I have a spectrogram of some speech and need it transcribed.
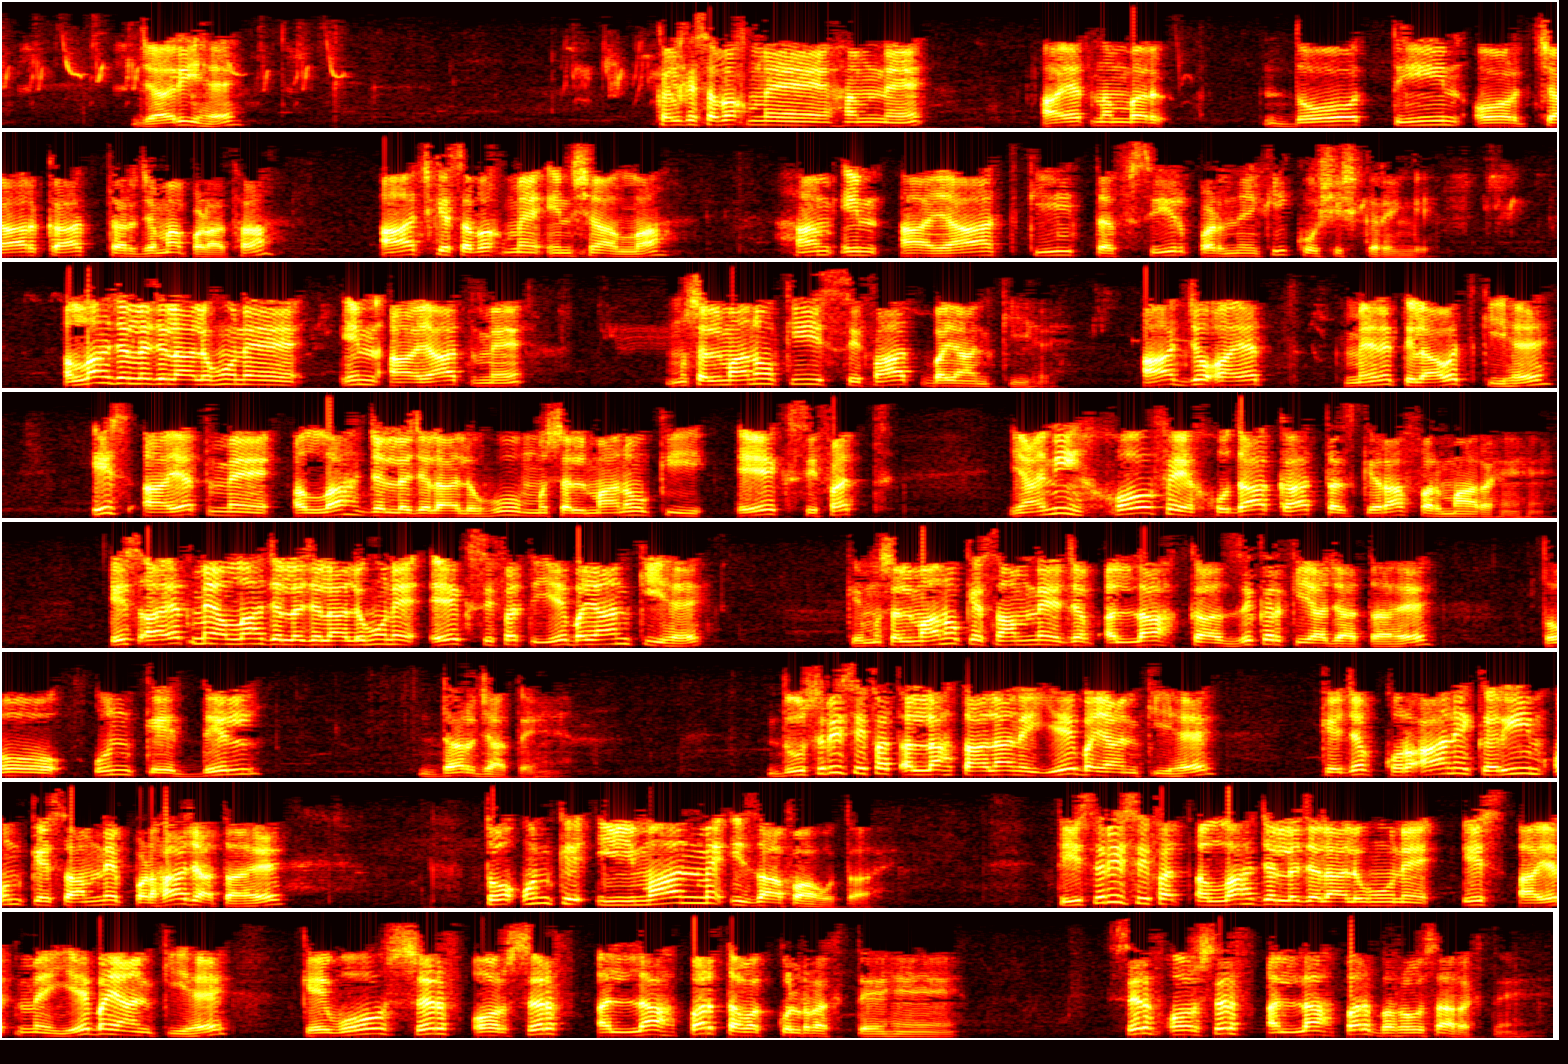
جاری ہے۔ کل کے سبق میں ہم نے آیت نمبر دو، تین اور چار کا ترجمہ پڑھا تھا۔ آج کے سبق میں انشاءاللہ اللہ ہم ان آیات کی تفسیر پڑھنے کی کوشش کریں گے۔ اللہ جل جلالہ نے ان آیات میں مسلمانوں کی صفات بیان کی ہے۔ آج جو آیت میں نے تلاوت کی ہے، اس آیت میں اللہ جل جلالہ مسلمانوں کی ایک صفت یعنی خوف خدا کا تذکرہ فرما رہے ہیں۔ اس آیت میں اللہ جل جلالہ نے ایک صفت یہ بیان کی ہے کہ مسلمانوں کے سامنے جب اللہ کا ذکر کیا جاتا ہے، تو ان کے دل ڈر جاتے ہیں۔ دوسری صفت اللہ تعالی نے یہ بیان کی ہے کہ جب قرآن کریم ان کے سامنے پڑھا جاتا ہے، تو ان کے ایمان میں اضافہ ہوتا ہے۔ تیسری صفت اللہ جل جلالہ نے اس آیت میں یہ بیان کی ہے کہ وہ صرف اور صرف اللہ پر توکل رکھتے ہیں۔ صرف اور صرف اللہ پر بھروسہ رکھتے ہیں۔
